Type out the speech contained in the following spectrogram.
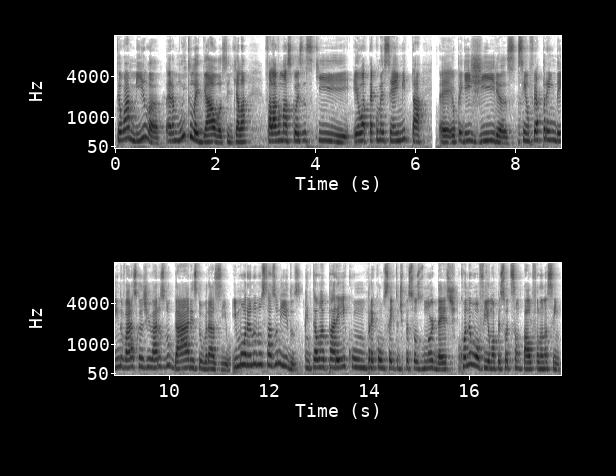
Então a Mila era muito legal, assim, que ela falava umas coisas que eu até comecei a imitar. É, eu peguei gírias, assim, eu fui aprendendo várias coisas de vários lugares do Brasil e morando nos Estados Unidos. Então eu parei com um preconceito de pessoas do Nordeste. Quando eu ouvia uma pessoa de São Paulo falando assim,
